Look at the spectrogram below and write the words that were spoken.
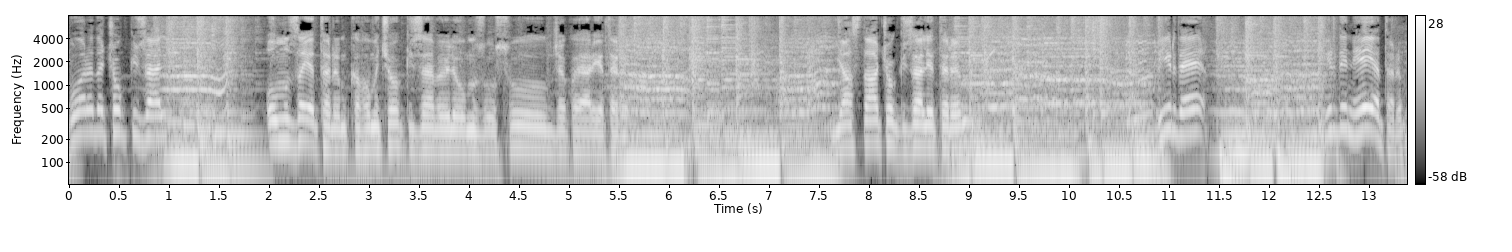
Bu arada çok güzel omuza yatarım. Kafamı çok güzel böyle omuza usulca koyar yatarım. Yastığa çok güzel yatarım. Bir de bir de neye yatarım?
